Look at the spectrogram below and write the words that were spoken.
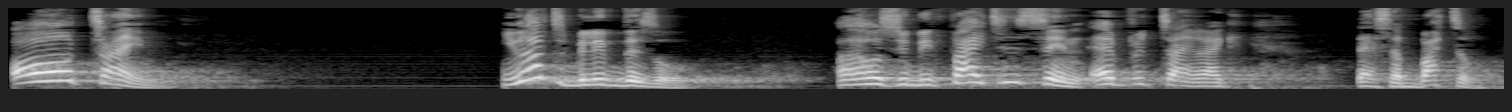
All time. You have to believe this, though. Or else you'll be fighting sin every time. Like there's a battle.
